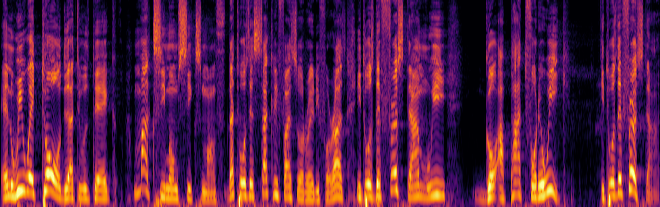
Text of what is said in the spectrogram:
And we were told that it will take maximum six months. That was a sacrifice already for us. It was the first time we go apart for a week. It was the first time.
